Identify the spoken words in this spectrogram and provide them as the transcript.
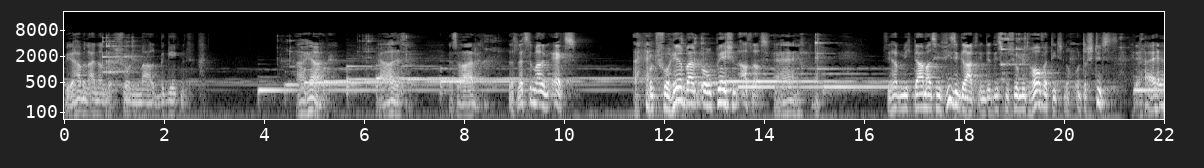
Wir haben einander schon mal begegnet. Ah ja. Ja, das, das war. Das letzte Mal im Ex. Und vorher beim Europäischen Atlas. Sie haben mich damals in Visegrad in der Diskussion mit Horvatitsch noch unterstützt. ja, ja.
